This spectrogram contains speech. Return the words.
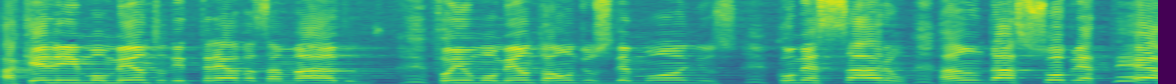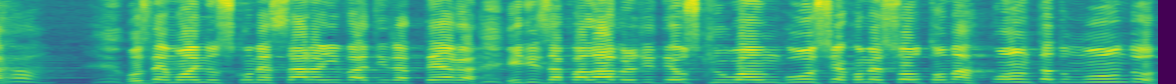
Aquele momento de trevas, amado, foi um momento onde os demônios começaram a andar sobre a terra Os demônios começaram a invadir a terra, e diz a palavra de Deus que a angústia começou a tomar conta do mundo,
